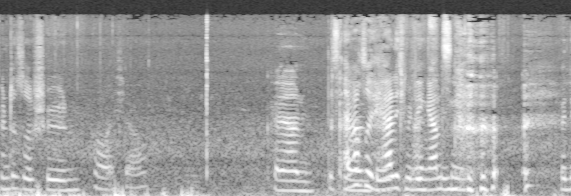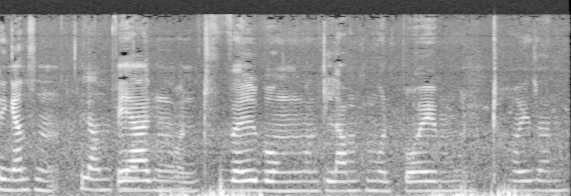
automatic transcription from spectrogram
Ich finde das so schön. Oh, ich auch. Keine Ahnung. Das ist einfach so herrlich mit den ganzen, mit den ganzen Lampen. Bergen und Wölbungen und Lampen und Bäumen und Häusern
